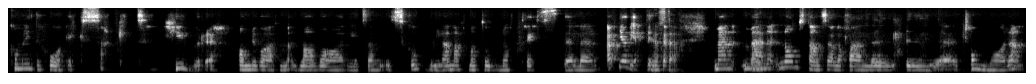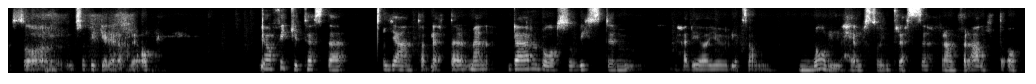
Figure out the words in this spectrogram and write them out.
kommer inte ihåg exakt hur. Om det var att man var liksom i skolan, att man tog något test eller... Jag vet inte. Men, men någonstans i alla fall i, i eh, tonåren så, så fick jag reda på det. Och jag fick ju testa järntabletter, men där och då så visste, hade jag ju liksom noll hälsointresse framför allt och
